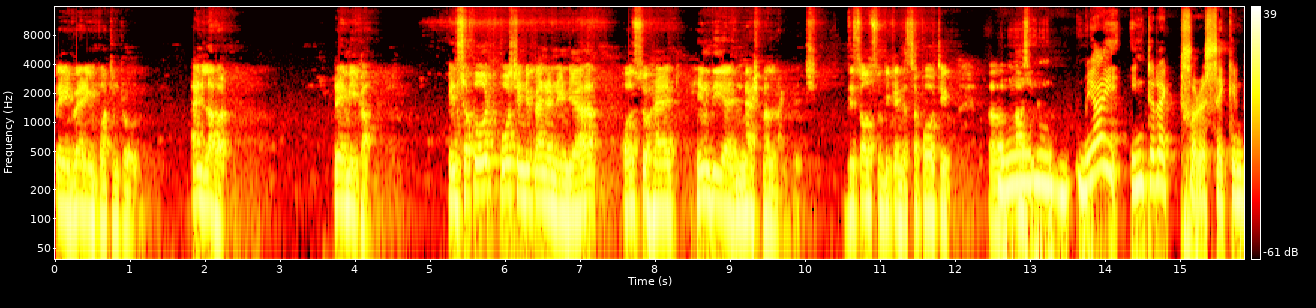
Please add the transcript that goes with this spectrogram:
played very important role. And lover, Premika. In support, post-independent India also had Hindi as national language. This also became a supportive uh, aspect. Mm, May I interact for a second?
